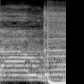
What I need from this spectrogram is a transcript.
cause I'm good.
